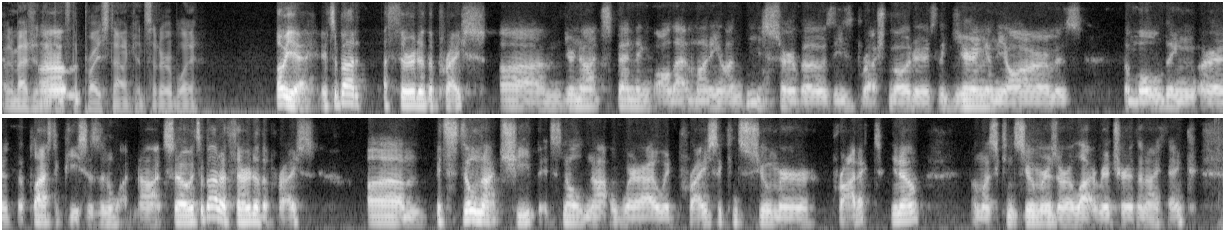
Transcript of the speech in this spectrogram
I'd imagine that gets the price down considerably. Oh yeah, it's about a third of the price. Um, you're not spending all that money on these servos, these brushed motors, the gearing in the arms, the molding or the plastic pieces and whatnot. So it's about a third of the price. Um, it's still not cheap. It's still not where I would price a consumer product, you know, unless consumers are a lot richer than I think.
